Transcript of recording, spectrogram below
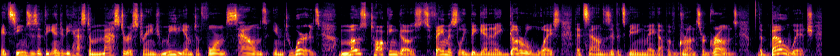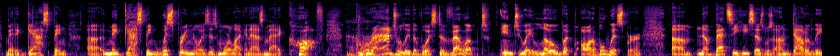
It seems as if the entity has to master a strange medium to form sounds into words. Most talking ghosts famously begin in a guttural voice that sounds as if it's being made up of grunts or groans. The Bell Witch made a gasping, uh, made gasping, whispering noises more like an asthmatic cough. Gradually, the voice developed into a low but audible whisper. Um, now, Betsy, he says, was undoubtedly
